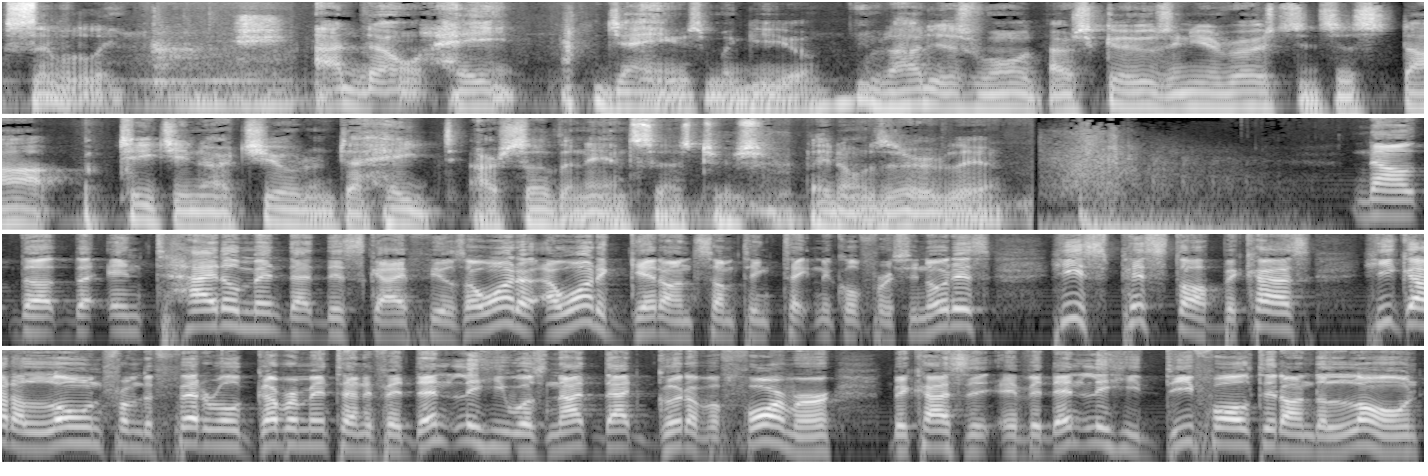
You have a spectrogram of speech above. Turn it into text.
civilly. I don't hate James McGill, but I just want our schools and universities to stop teaching our children to hate our Southern ancestors. They don't deserve that. Now, the the entitlement that this guy feels, I want to I want to get on something technical first. You notice he's pissed off because he got a loan from the federal government, and evidently he was not that good of a farmer because evidently he defaulted on the loan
